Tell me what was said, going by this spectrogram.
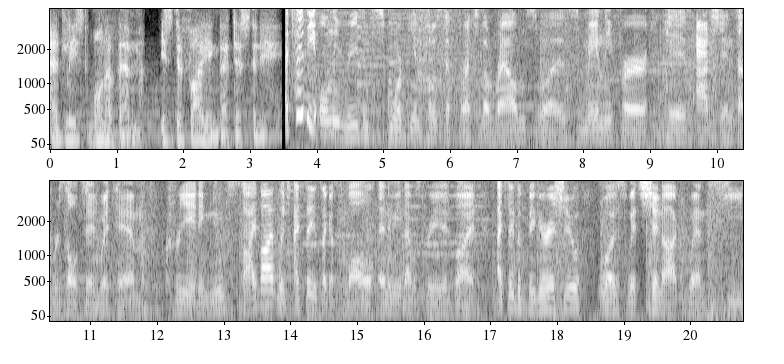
At least one of them is defying that destiny. I'd say the only reason Scorpion posed a threat to the realms was mainly for his actions that resulted with him creating Noob Saibot, which I'd say is like a small enemy that was created, but I'd say the bigger issue was with Shinnok when he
